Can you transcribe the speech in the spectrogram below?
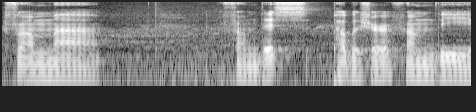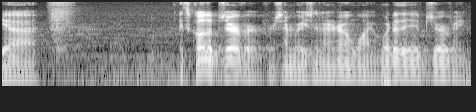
from uh, from this publisher, from the uh, it's called Observer for some reason. I don't know why. What are they observing?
